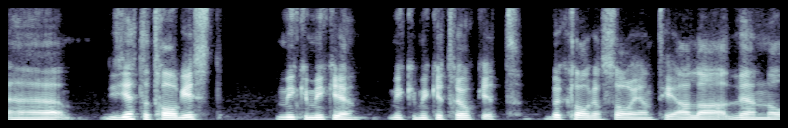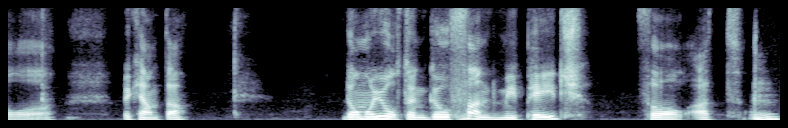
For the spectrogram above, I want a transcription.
Eh, jättetragiskt, mycket, mycket, mycket, mycket tråkigt. Beklagar sorgen till alla vänner och bekanta. De har gjort en GoFundMe-page för att Mm.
